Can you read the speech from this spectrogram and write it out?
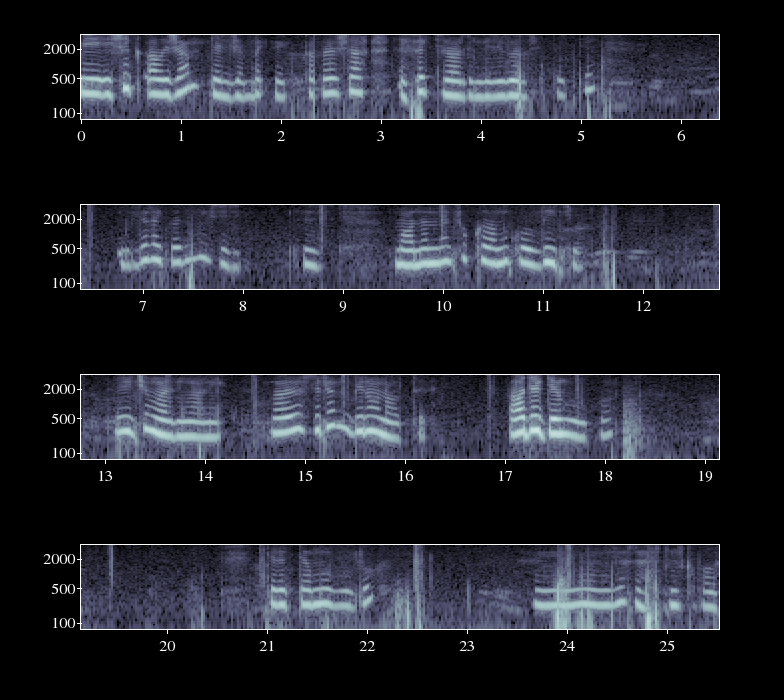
bir ışık alacağım. Geleceğim bekleyin. Arkadaşlar efekt verdim gece görüş efekti. Bilerek verdim siz, siz madenden çok karanlık olduğu için. Bunun için verdim yani. Böyle sürem 1.16. Aa direkt demir bulduk lan. Direkt demir bulduk. Hmm, kapalı.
